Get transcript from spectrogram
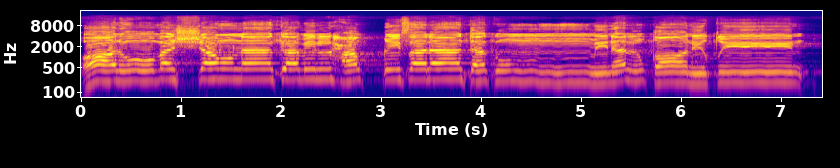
قالوا بشرناك بالحق فلا تكن من القانطين.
